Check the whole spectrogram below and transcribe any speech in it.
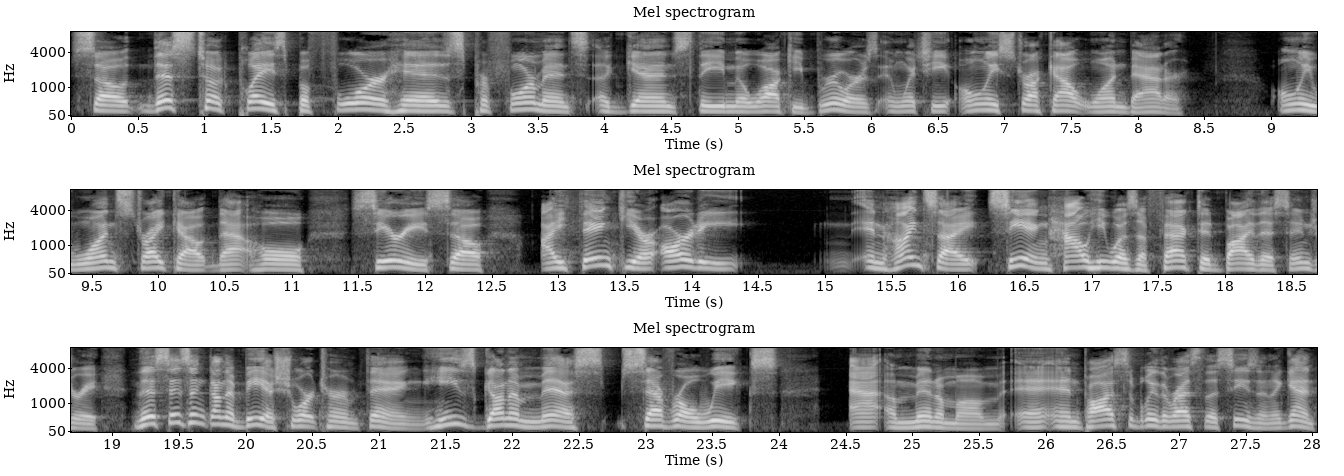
So this took place before his performance against the Milwaukee Brewers, in which he only struck out one batter only one strikeout that whole series. So I think you're already in hindsight, seeing how he was affected by this injury, this isn't going to be a short term thing. He's going to miss several weeks at a minimum and possibly the rest of the season. Again,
